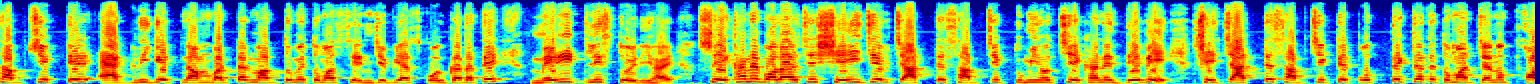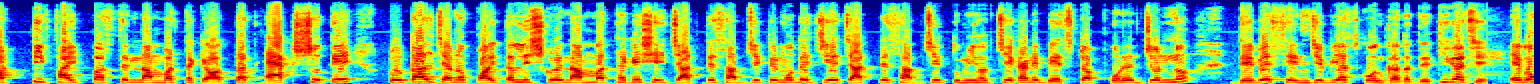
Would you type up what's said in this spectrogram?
সাবজেক্টের অ্যাগ্রিগেট নাম্বারটার মাধ্যমে তোমার সেন্ট জেভিয়ার্স কলকাতাতে মেরিট লিস্ট তৈরি হয়। সো এখানে বলা হয়েছে, সেই যে চারটে সাবজেক্ট তুমি হচ্ছে এখানে দেবে, সেই চারটে সাবজেক্টের প্রত্যেকটাতে তোমার যেন ফর্টি ফাইভ পার্সেন্ট নাম্বার থাকে। অর্থাৎ একশোতে টোটাল যেন পঁয়তাল্লিশ করে নাম্বার থাকে সেই চারটে সাবজেক্টের মধ্যে। যে চারটে সাবজেক্ট তুমি হচ্ছে এখানে বেস্ট অফ ফোরের জন্য দেবে সেন্ট জেভিয়ার্স কলকাতাতে, ঠিক আছে? এবং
